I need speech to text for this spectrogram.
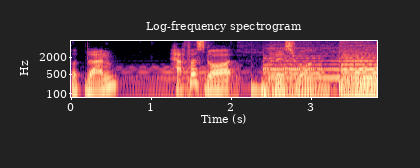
But then, Heffus got this one.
